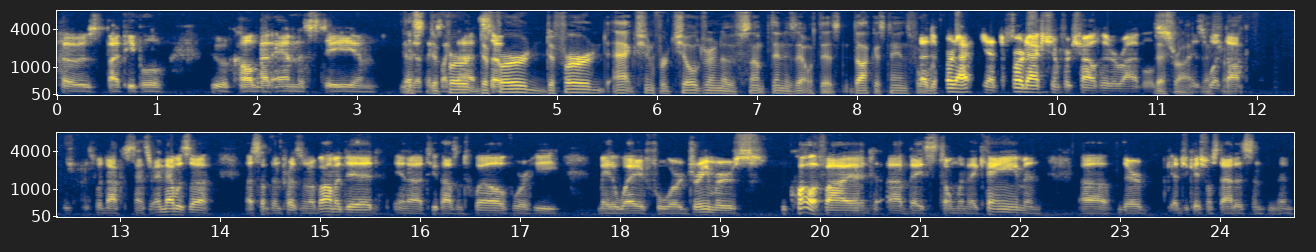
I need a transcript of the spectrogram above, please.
opposed by people who have called that amnesty and that's know, deferred like that. deferred so, deferred action for children of something. Is that what this DACA stands for? Uh, deferred, yeah, deferred action for childhood arrivals. That's right. Is that's what right. DACA is what DACA stands for, and that was a, a something President Obama did in uh, 2012, where he made a way for Dreamers who qualified uh, based on when they came and uh, their educational status, and and,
